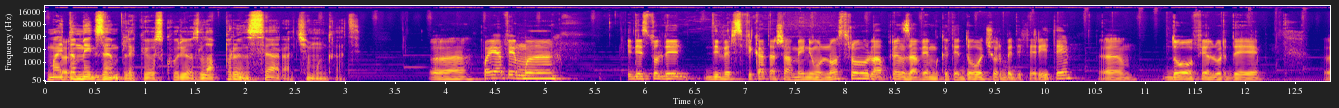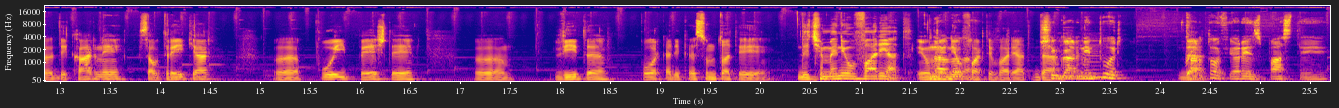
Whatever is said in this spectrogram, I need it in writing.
Mai dăm exemple, că eu sunt curios. La prânz, seara, ce mâncați? Uh, Păi avem, uh, e destul de diversificat așa meniul nostru. La prânz avem câte două ciorbe diferite, uh, două feluri de, uh, de carne sau trei chiar, uh, pui, pește, uh, vită, porc, adică sunt toate, Deci e meniu variat. e un Da, meniu da, da. foarte variat. Da, Și garnituri, da, cartofi, orez, paste.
